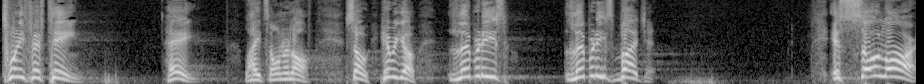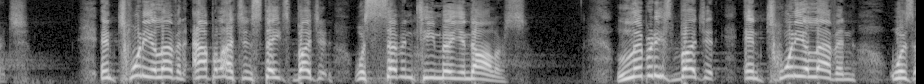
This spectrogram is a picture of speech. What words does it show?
2015. Hey, lights on and off. So here we go. Liberty's, Liberty's budget is so large. In 2011, Appalachian State's budget was $17 million. Liberty's budget in 2011 was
